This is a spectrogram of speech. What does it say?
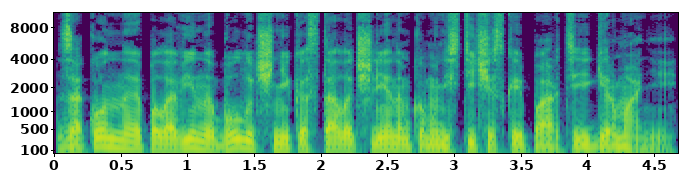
законная половина булочника стала членом Коммунистической партии Германии.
